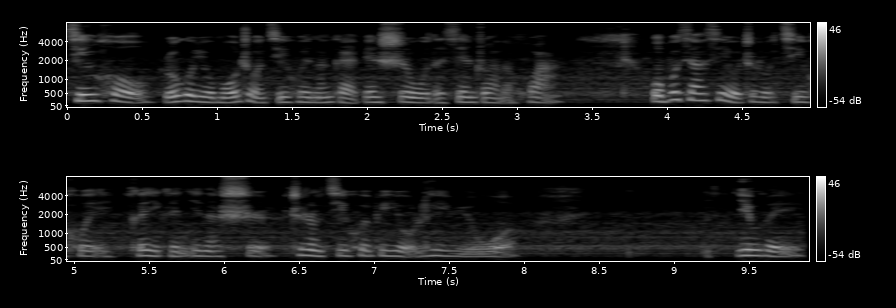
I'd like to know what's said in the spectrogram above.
今后，如果有某种机会能改变事物的现状的话，我不相信有这种机会。可以肯定的是，这种机会必有利于我。因为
